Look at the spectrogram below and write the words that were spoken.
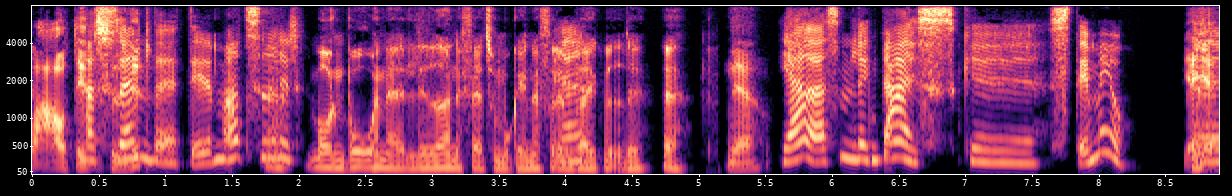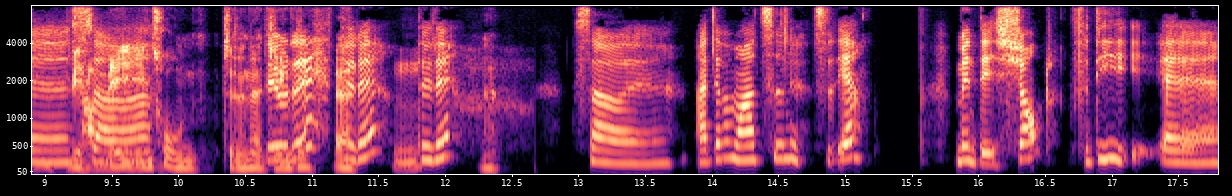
Wow, det er har tidligt. sendt det. Det er meget tidligt. Ja. Morten Bo, han er lederen af Fata Morgana, for ja. dem, der ikke ved det. Ja. Ja. Jeg er sådan en legendarisk øh, stemme jo. Ja, ja. Øh, Vi har så- med i introen til den her Det er jo jingle. det, det er det, Mm. det er det. Ja. Så øh, ej, det var meget tidligt. Så ja, men det er sjovt, fordi øh,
